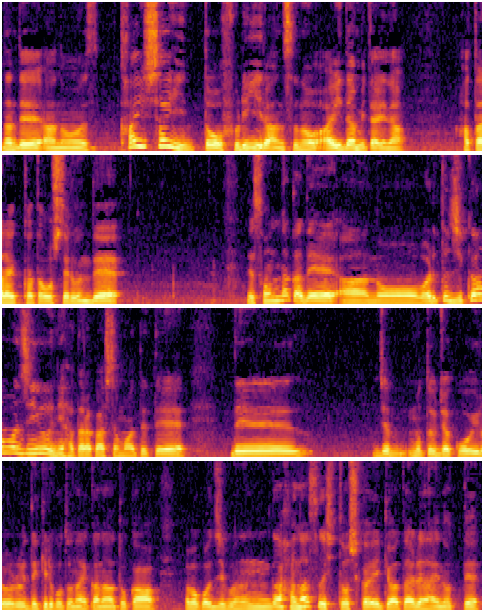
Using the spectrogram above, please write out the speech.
なんであの会社員とフリーランスの間みたいな働き方をしてるんででその中であの割と時間は自由に働かせてもらっててでじゃあもっとじゃあこういろいろできることないかなとかやっぱこう自分が話す人しか影響を与えれないのって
